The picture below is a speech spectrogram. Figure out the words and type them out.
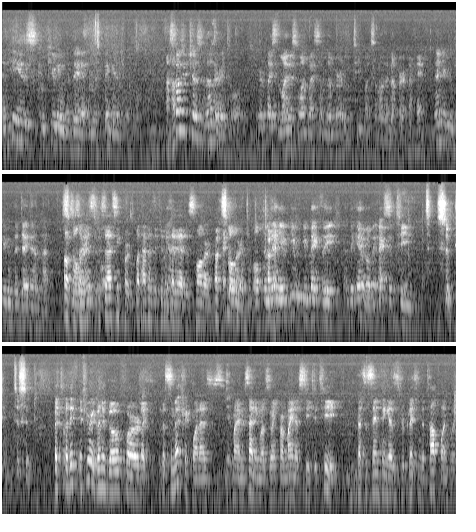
and he is computing the data in this big interval. Uh-huh. Suppose you chose another interval, replace the minus one by some number and the t by some other number. Okay. Then you're computing the data in that Oh, so, so it's, interval. it's asking for what happens if you look Yeah. at it at the smaller. Okay. Smaller interval, and then you, you, you make the, the integral, the x of t, t- suit, to suit. But, but if, if you were going to go for like the symmetric one, as Yeah. my understanding was going from minus t to t, mm-hmm. that's the same thing as replacing the top one with.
